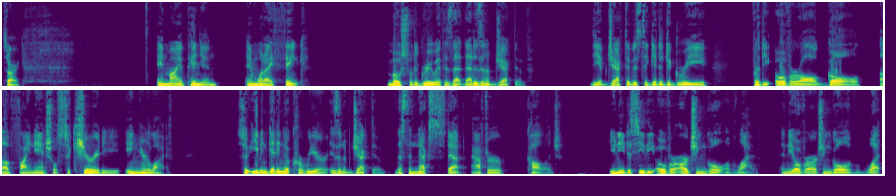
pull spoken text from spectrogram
Sorry. In my opinion, and what I think most would agree with is that that is an objective. The objective is to get a degree for the overall goal of financial security in your life. So even getting a career is an objective. That's the next step after college. You need to see the overarching goal of life and the overarching goal of what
